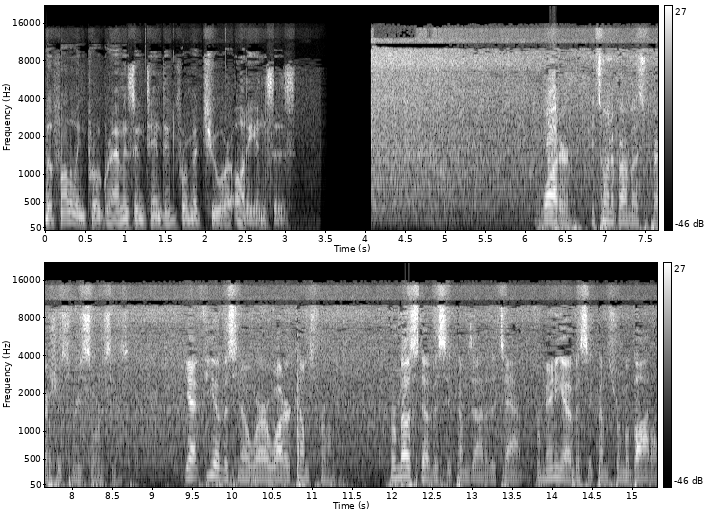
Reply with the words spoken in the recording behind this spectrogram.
The following program is intended for mature audiences. Water. It's one of our most precious resources. Yet few of us know where our water comes from. For most of us, it comes out of the tap. For many of us, it comes from a bottle.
